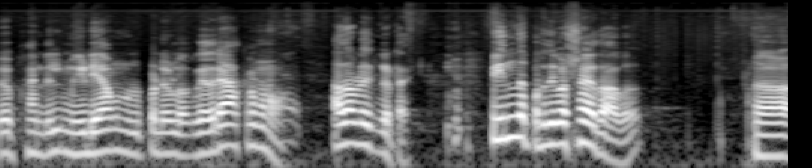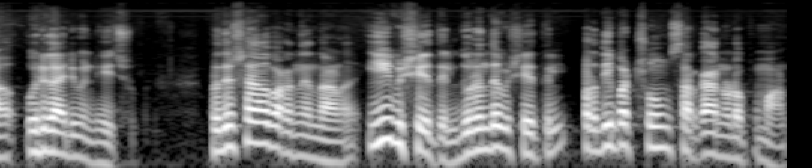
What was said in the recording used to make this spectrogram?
web handle media ഉൾപ്പെടെയുള്ളവർക്കെതിരെ ആക്രമണമാണ്. അതവിടെ നിൽക്കട്ടെ. ഇന്ന് പ്രതിപക്ഷ നേതാവ് ഒരു കാര്യം ഉന്നയിച്ചു. പ്രതിപക്ഷ നേതാവ് പറഞ്ഞ എന്താണ് ഈ വിഷയത്തിൽ ദുരന്ത വിഷയത്തിൽ പ്രതിപക്ഷവും സർക്കാരിനോടൊപ്പമാണ്.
